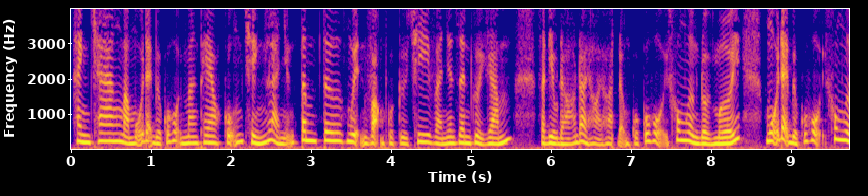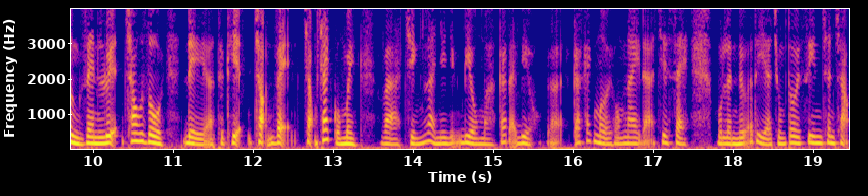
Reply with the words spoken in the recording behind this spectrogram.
Hành trang mà mỗi đại biểu Quốc hội mang theo cũng chính là những tâm tư, nguyện vọng của cử tri và nhân nhân dân gửi gắm và điều đó đòi hỏi hoạt động của Quốc hội không ngừng đổi mới, mỗi đại biểu Quốc hội không ngừng rèn luyện trau dồi để à, thực hiện trọn vẹn trọng trách của mình và chính là như những điều mà các đại biểu à, các khách mời hôm nay đã chia sẻ. Một lần nữa thì à, chúng tôi xin trân trọng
